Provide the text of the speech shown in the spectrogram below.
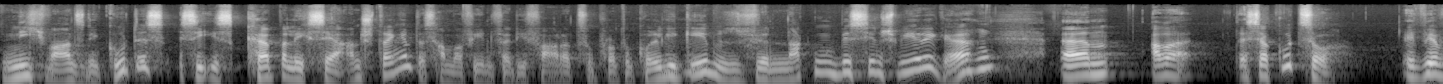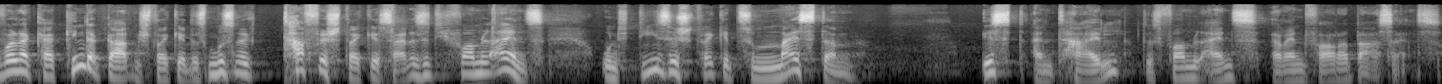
nicht wahnsinnig gut ist. Sie ist körperlich sehr anstrengend. Das haben auf jeden Fall die Fahrer zu Protokoll gegeben. Das ist für den Nacken ein bisschen schwierig. Ja? Mhm. Ähm, aber das ist ja gut so. Wir wollen ja keine Kindergartenstrecke, das muss eine taffe Strecke sein, das ist die Formel 1. Und diese Strecke zu meistern, ist ein Teil des Formel 1 Rennfahrer-Daseins.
